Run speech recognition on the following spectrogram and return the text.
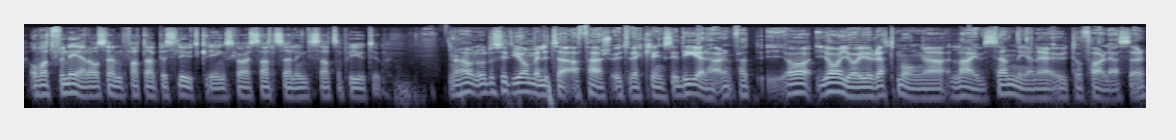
av att fundera och sen fatta ett beslut kring, ska jag satsa eller inte satsa på Youtube? Ja, och då sitter jag med lite affärsutvecklingsidéer här. För att jag, jag gör ju rätt många livesändningar när jag är ute och föreläser.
